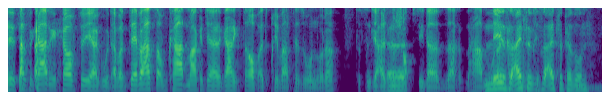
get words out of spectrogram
Jetzt hast du Karte gekauft, so, ja gut. Aber selber hast du auf dem Kartenmarket ja gar nichts drauf als Privatperson, oder? Das sind ja alles nur Äh, Shops, die da Sachen haben. Nee, das sind, Einzel, das sind Einzelpersonen.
